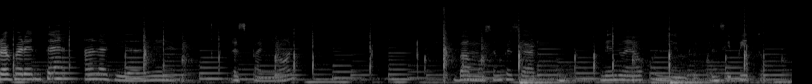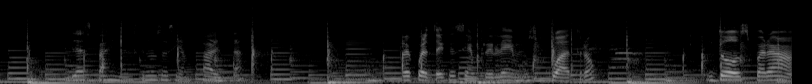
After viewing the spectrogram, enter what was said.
Referente a la guía de español, vamos a empezar de nuevo con el libro El Principito. Las páginas que nos hacían falta. Recuerde que siempre leemos cuatro, dos para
